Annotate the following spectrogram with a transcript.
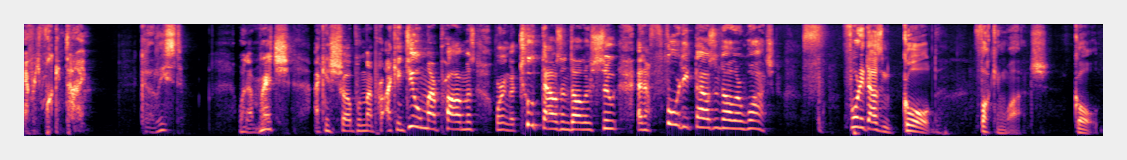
every fucking time. Cause at least When I'm rich, I can show up with my, pro- I can deal with my problems wearing a two thousand dollar suit and a forty thousand dollar watch. forty thousand gold fucking watch, gold.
